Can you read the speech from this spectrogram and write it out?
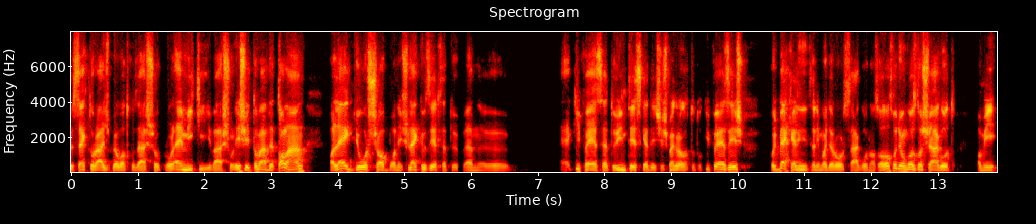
szektorális beavatkozásokról, emmi kihívásról, és így tovább, de talán a leggyorsabban és legközérthetőbben kifejezhető intézkedés és megragadható kifejezés, hogy be kell indítani Magyarországon az adatvagyongazdaságot, ami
